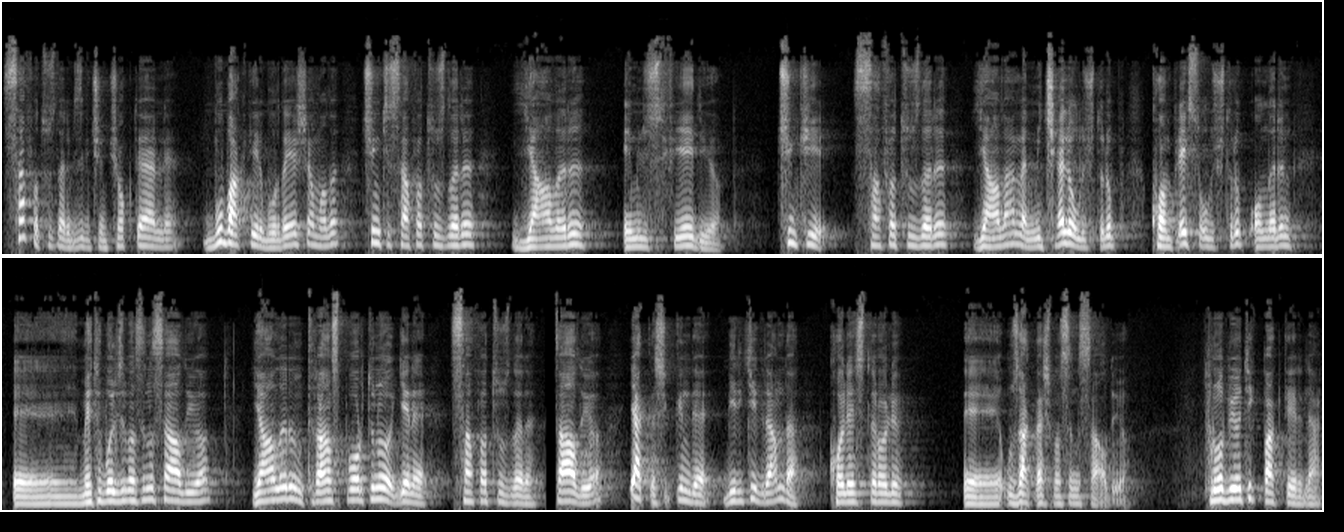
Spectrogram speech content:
Safra tuzları bizim için çok değerli. Bu bakteri burada yaşamalı. Çünkü safra tuzları yağları emülsifiye ediyor. Çünkü safra tuzları yağlarla miçel oluşturup, kompleks oluşturup onların e, metabolizmasını sağlıyor. Yağların transportunu gene safra tuzları sağlıyor. Yaklaşık günde 1-2 gram da kolesterolü e, uzaklaşmasını sağlıyor. Probiyotik bakteriler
